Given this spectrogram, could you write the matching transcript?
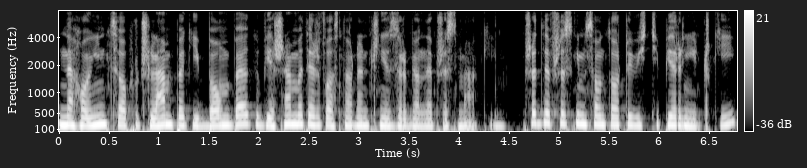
Na choince oprócz lampek i bombek wieszamy też własnoręcznie zrobione przysmaki. Przede wszystkim są to oczywiście pierniczki,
